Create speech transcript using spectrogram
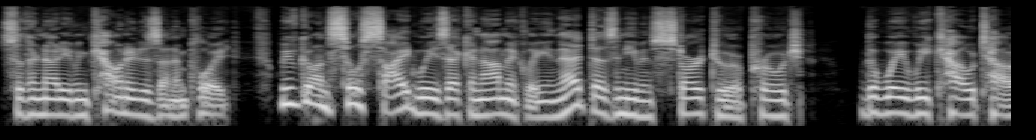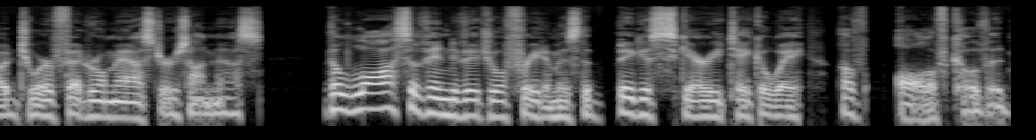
So they're not even counted as unemployed. We've gone so sideways economically, and that doesn't even start to approach the way we kowtowed to our federal masters on this. The loss of individual freedom is the biggest scary takeaway of all of COVID.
